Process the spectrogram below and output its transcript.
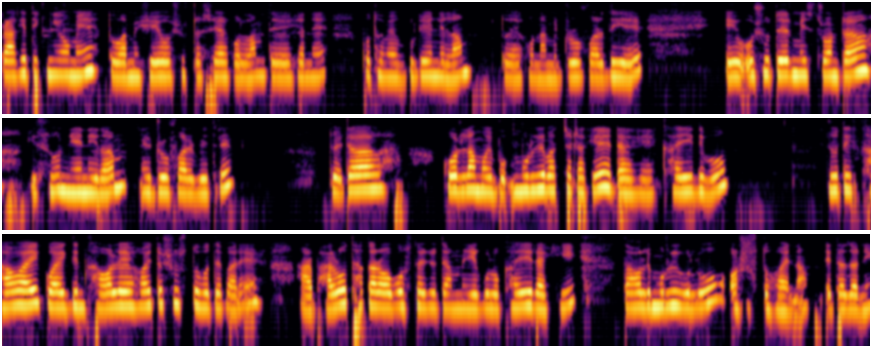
প্রাকৃতিক নিয়মে, তো আমি সেই ওষুধটা শেয়ার করলাম। তো এখানে প্রথমে গুলিয়ে নিলাম। তো এখন আমি ড্রোফার দিয়ে এই ওষুধের মিশ্রণটা কিছু নিয়ে নিলাম এই ড্রোফারের ভিতরে। তো এটা করলাম ওই মুরগির বাচ্চাটাকে, এটাকে খাইয়ে দিব। যদি খাওয়াই, কয়েকদিন খাওয়ালে হয়তো সুস্থ হতে পারে। আর ভালো থাকার অবস্থায় যদি আমি এগুলো খাইয়ে রাখি, তাহলে মুরগিগুলো অসুস্থ হয় না, এটা জানি।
